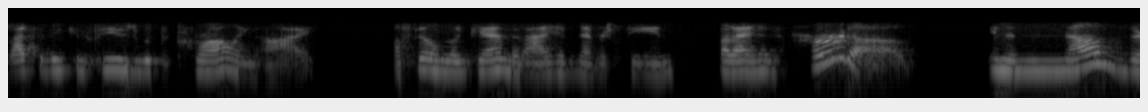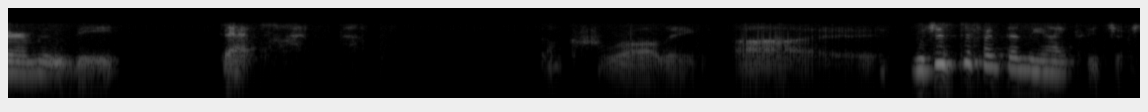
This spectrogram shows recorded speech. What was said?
Not to be confused with The Crawling Eye, a film again that I had never seen, but I had heard of in another movie. That's The Crawling Eye, which is different than The Eye Creatures.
